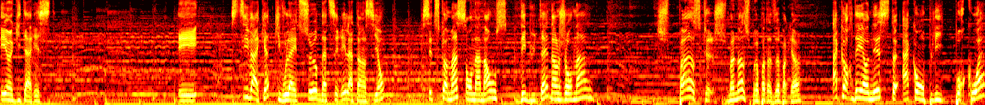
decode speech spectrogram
et un guitariste. Et Steve Hackett, qui voulait être sûr d'attirer l'attention, sais-tu comment son annonce débutait dans le journal? Je pense que. Je me demande si je pourrais pas te le dire par cœur. accordéoniste accompli. Pourquoi?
